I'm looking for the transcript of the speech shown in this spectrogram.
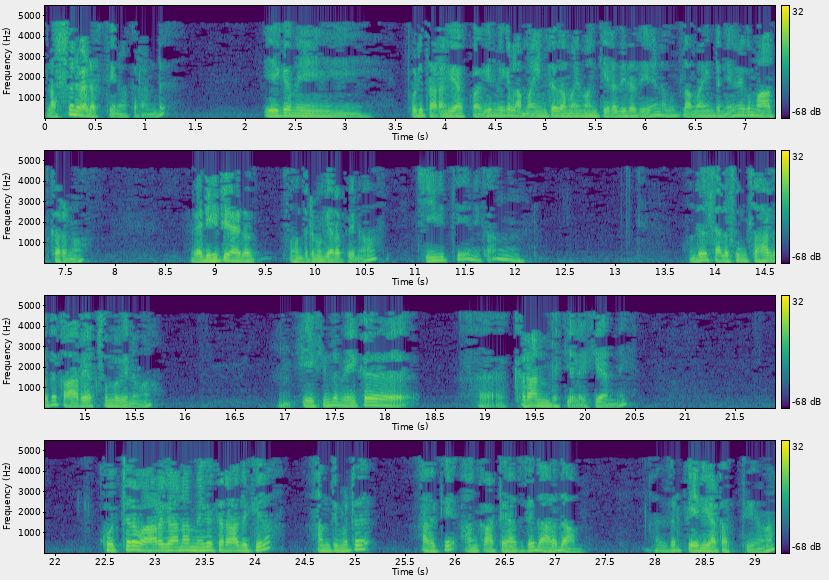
ලස්සන වැඩක් තියෙනවා කරන්න. ඒක මේ පොඩි තරඟයක් වගේ මේක ළමයින්ට තමයි මම කියලා දීලා තියෙන්නේ. නමුත් ළමයින්ට නෙමෙයි මේක මාත් කරනවා. වැඩිහිටියන්ට හොඳටම ගැලපෙනවා. ජීවිතේ නිකන් හොඳ සැලසුම් සහගත කාර්යක්ෂම වෙනවා. ඒකින්ද මේක කරන්න කියලා කියන්නේ. කොච්චර වාර ගණන් මේක කරාද කියලා අන්තිමට අරකේ අංක 8 යටතේ දාලා දාමු. හරියට පේලි 8ක් තියෙනවා.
